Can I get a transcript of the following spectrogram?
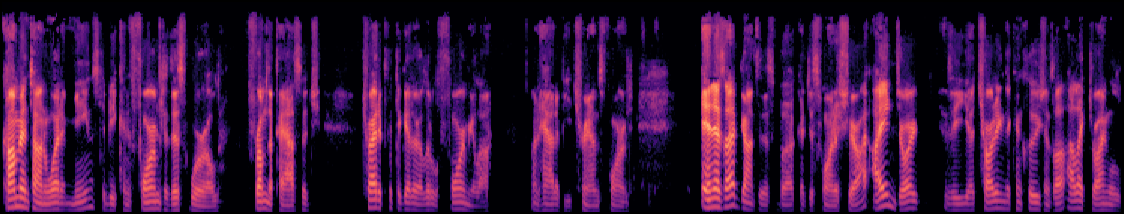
Comment on what it means to be conformed to this world from the passage. Try to put together a little formula on how to be transformed and as I've gone through this book, I just want to share. I, I enjoy the uh, charting the conclusions. I, I, like drawing little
